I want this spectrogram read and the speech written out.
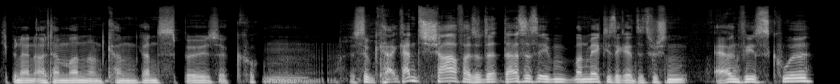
ich bin ein alter Mann und kann ganz böse gucken. Mm. Das ist so ganz scharf. Also da, da ist es eben, man merkt diese Grenze zwischen irgendwie ist es cool,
